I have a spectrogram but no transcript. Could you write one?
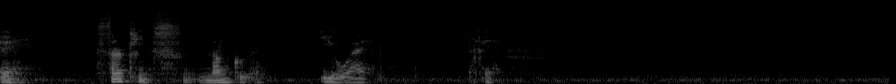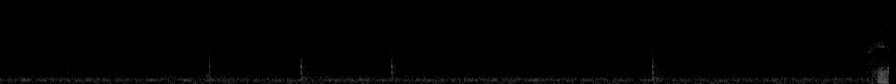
okay 13th non-green UI here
